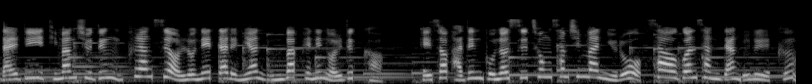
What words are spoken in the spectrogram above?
날뒤 디망슈 등 프랑스 언론에 따르면 음바페는 월드컵에서 받은 보너스 총 30만 유로, 4억 원 상당 을크.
